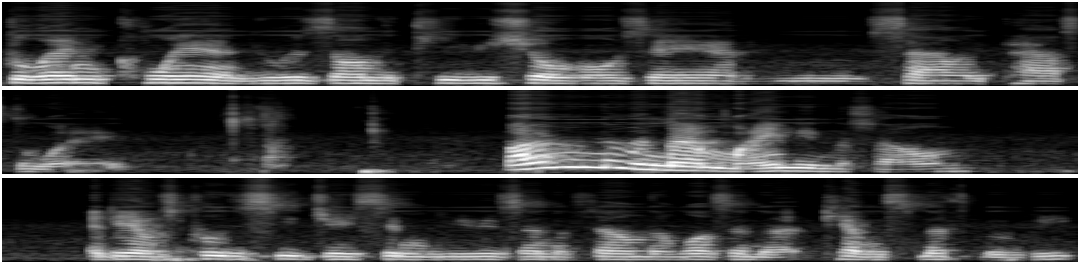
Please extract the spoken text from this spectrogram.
Glenn Quinn, who was on the TV show Roseanne, who sadly passed away. But I remember not minding the film. Idea it was cool to see Jason Mewes in a film that wasn't a Kevin Smith movie.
